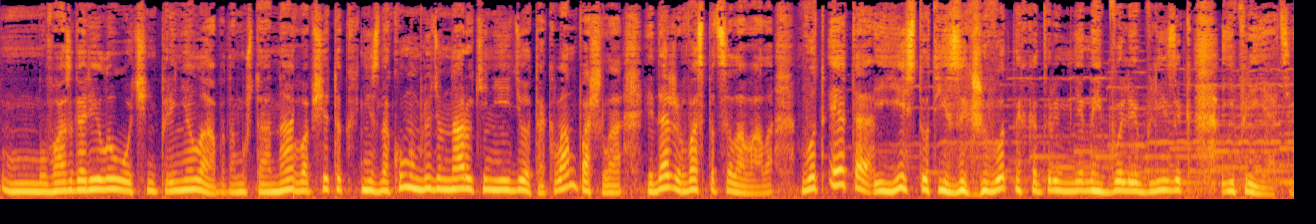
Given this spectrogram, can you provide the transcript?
вас горилла очень приняла, потому что она вообще-то к незнакомым людям на руки не идет, а к вам пошла и даже вас поцеловала. Вот это и есть тот язык животных, который мне наиболее близок и приятен.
